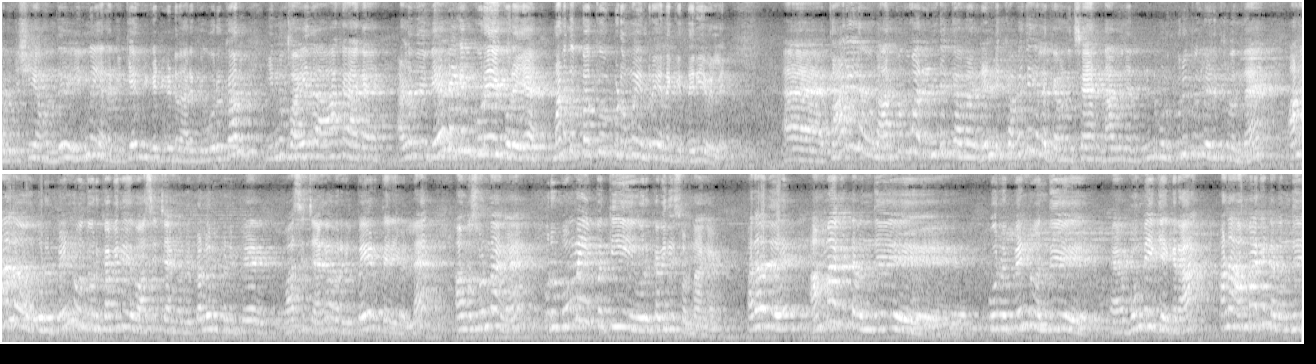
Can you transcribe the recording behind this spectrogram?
ஒரு விஷயம் வந்து இன்னும் எனக்கு கேள்வி கேட்டுக்கிட்டு தான் இருக்கு. ஒரு கால் இன்னும் வயது ஆக ஆக அல்லது வேலைகள் குறைய குறைய மனது பக்குவப்படுமோ என்று எனக்கு தெரியவில்லை. காலையில் ஒரு அற்புதமா ரெண்டு கவ ரெண்டு கவிதைகளை கவனிச்சேன். நான் ரெண்டு மூணு குறிப்புகள் எடுத்து வந்தேன். ஆனாலும் ஒரு பெண் வந்து ஒரு கவிதையை வாசிச்சாங்க ஒரு கல்லூரி பெண் பேர் வாசிச்சாங்க அவர்கள் பெயர் தெரியவில்லை. அவங்க சொன்னாங்க ஒரு பொம்மையை பத்தி ஒரு கவிதை சொன்னாங்க. அதாவது அம்மா கிட்ட வந்து ஒரு பெண் வந்து பொம்மையை கேட்குறா ஆனா அம்மா கிட்ட வந்து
